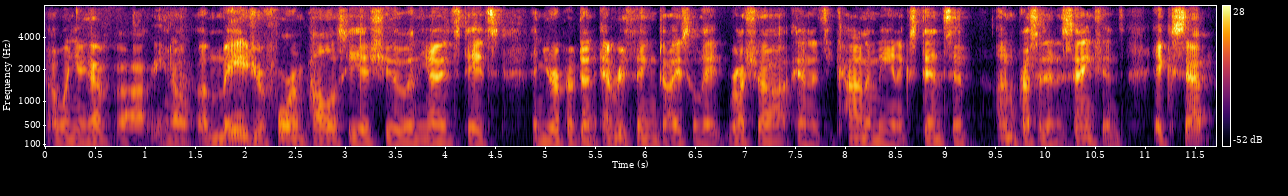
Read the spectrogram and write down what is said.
Uh, when you have, uh, you know, a major foreign policy issue, and the United States and Europe have done everything to isolate Russia and its economy and extensive, unprecedented sanctions, except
